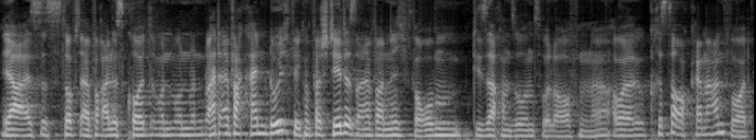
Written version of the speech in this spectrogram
ja, es, es läuft einfach alles kreuz und, und, man hat einfach keinen Durchblick und versteht es einfach nicht, warum die Sachen so und so laufen. Ne? Aber du kriegst da auch keine Antwort.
